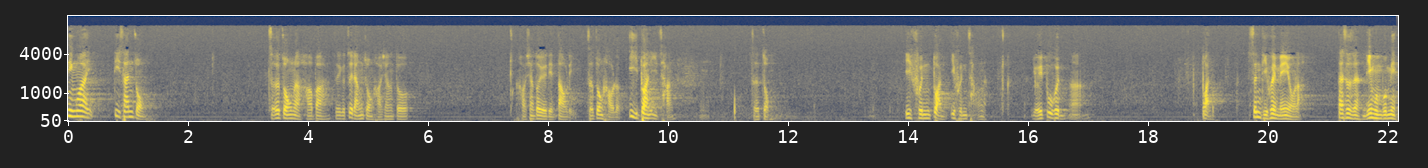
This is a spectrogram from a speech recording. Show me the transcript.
另外第三种折中了，好吧？这个这两种好像都好像都有点道理。折中好了，一断一长，嗯，折中，一分断一分长了，有一部分啊断，身体会没有了，但是呢灵魂不灭，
